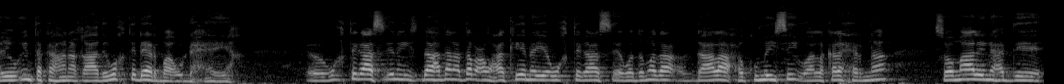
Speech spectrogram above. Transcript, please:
ayuu inta ka hana qaaday. Wakti dheer baa u dhexeeya waktigaas inay isdhaahdana dabcan waxaa keenaya waktigaas waddamada gaalaha xukumaysay waa la kala xirnaa. Soomaaliyana haddee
